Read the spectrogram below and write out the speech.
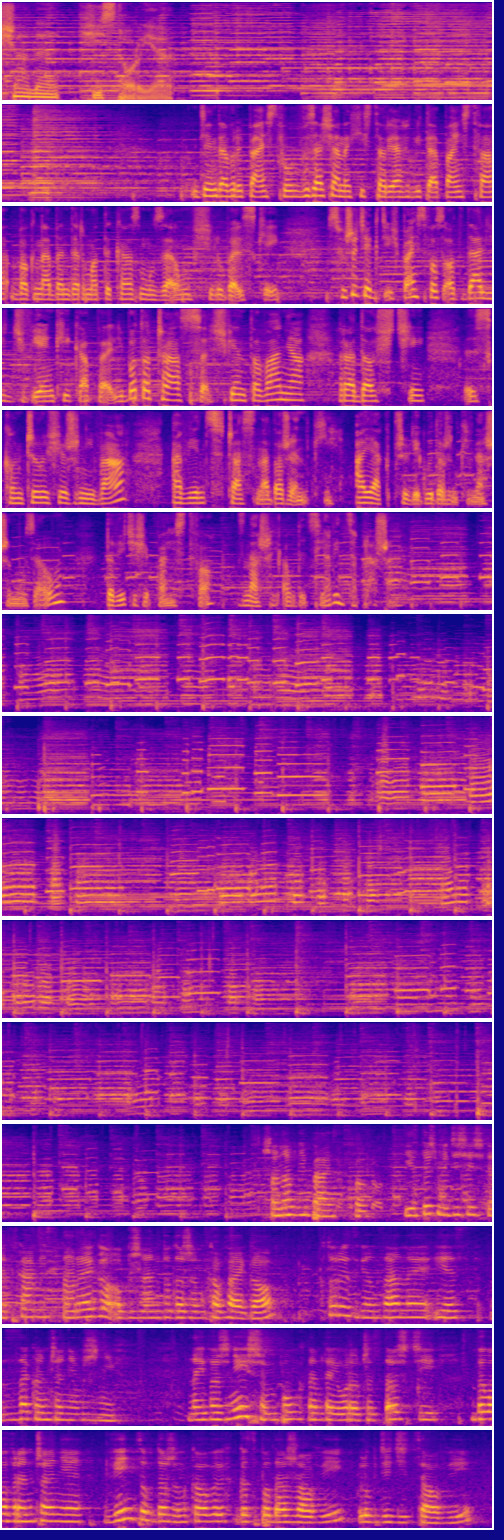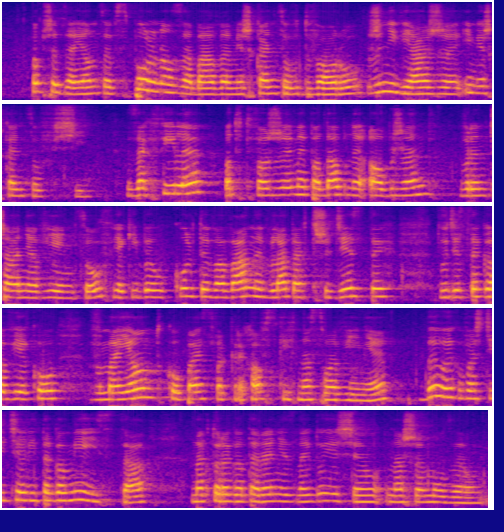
Zasiane historie. Dzień dobry Państwu. W zasianych historiach wita Państwa Bogna Bendermotyka z Muzeum Wsi Lubelskiej. Słyszycie gdzieś Państwo z oddali dźwięki kapeli, bo to czas świętowania, radości. Skończyły się żniwa, a więc czas na dożynki. A jak przebiegły dożynki w naszym muzeum? Dowiecie się Państwo z naszej audycji, a więc zapraszam. Szanowni Państwo, jesteśmy dzisiaj świadkami starego obrzędu dożynkowego, który związany jest z zakończeniem żniw. Najważniejszym punktem tej uroczystości było wręczenie wieńców dożynkowych gospodarzowi lub dziedzicowi, poprzedzające wspólną zabawę mieszkańców dworu, żniwiarzy i mieszkańców wsi. Za chwilę odtworzymy podobny obrzęd wręczania wieńców, jaki był kultywowany w latach 30. XX wieku w majątku państwa krechowskich na Sławinie, byłych właścicieli tego miejsca, na którego terenie znajduje się nasze muzeum.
